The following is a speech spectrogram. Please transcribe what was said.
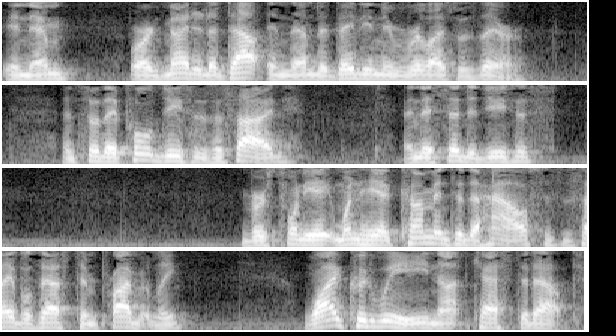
in them or ignited a doubt in them that they didn't even realize was there. And so they pulled Jesus aside and they said to Jesus, Verse 28, when he had come into the house, his disciples asked him privately, why could we not cast it out?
